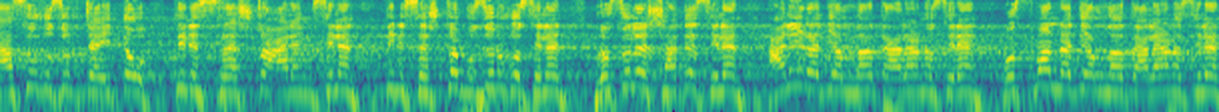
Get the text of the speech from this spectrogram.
নাসু গুসুর চাইতেও তিনি শ্রেষ্ঠ আলেম ছিলেন, তিনি শ্রেষ্ঠ বুজুর্গ ছিলেন, রসুলের সাথে ছিলেন, আলী রাজি আল্লাহ তালানো ছিলেন ওসমান রাজি আল্লাহ তালানো ছিলেন।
